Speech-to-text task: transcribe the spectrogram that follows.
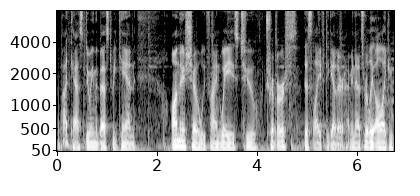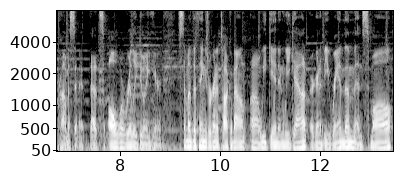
a podcast doing the best we can. On this show, we find ways to traverse this life together. I mean, that's really all I can promise in it. That's all we're really doing here. Some of the things we're going to talk about uh, week in and week out are going to be random and small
